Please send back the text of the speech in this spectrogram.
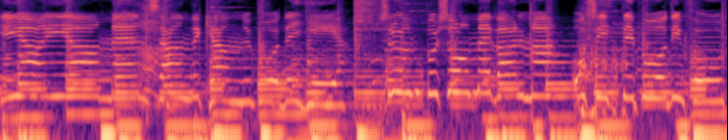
Jajamensan, det kan du på dig ge. Strumpor som är varma och sitter på din fot.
